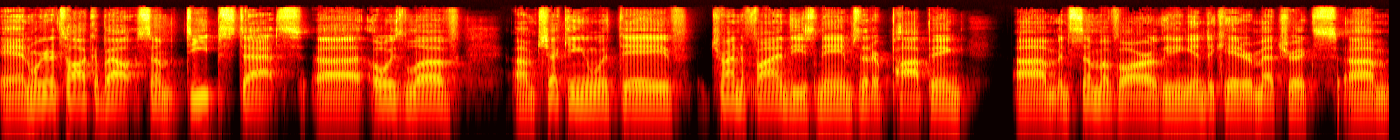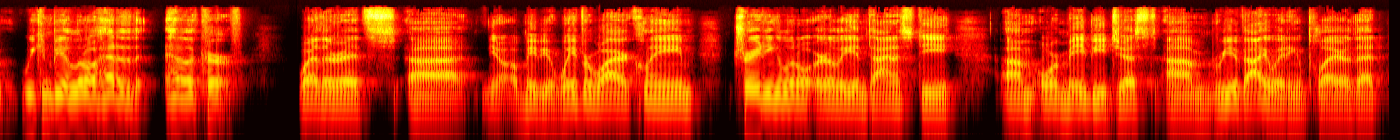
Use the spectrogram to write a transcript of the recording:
And we're going to talk about some deep stats. Uh, always love um, checking in with Dave, trying to find these names that are popping um, in some of our leading indicator metrics. Um, we can be a little ahead of the, ahead of the curve whether it's uh, you know maybe a waiver wire claim, trading a little early in dynasty, um, or maybe just um, reevaluating a player that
